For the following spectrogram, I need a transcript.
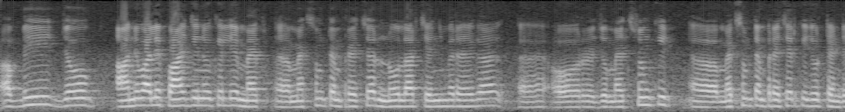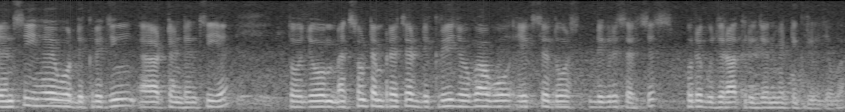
अभी जो आने वाले पाँच दिनों के लिए maximum temperature no large change में रहेगा और जो मैक्सिमम की मैक्सिमम टेम्परेचर की जो टेंडेंसी है वो डिक्रीजिंग टेंडेंसी है। तो जो मैक्सिमम टेम्परेचर डिक्रीज होगा वो एक से दो डिग्री सेल्सियस पूरे गुजरात रीजन में डिक्रीज होगा।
